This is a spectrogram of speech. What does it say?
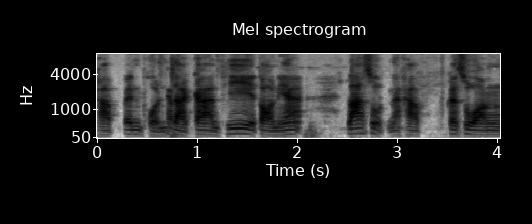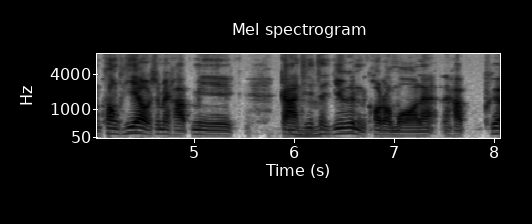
ครับ เป็นผลจากการที่ตอนนี้ล่าสุดนะครับ กระทรวงท่องเที่ยวใช่ไหมครับ มีการที่จะยื่นคอรมอแล้วนะครับ เพื่อ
